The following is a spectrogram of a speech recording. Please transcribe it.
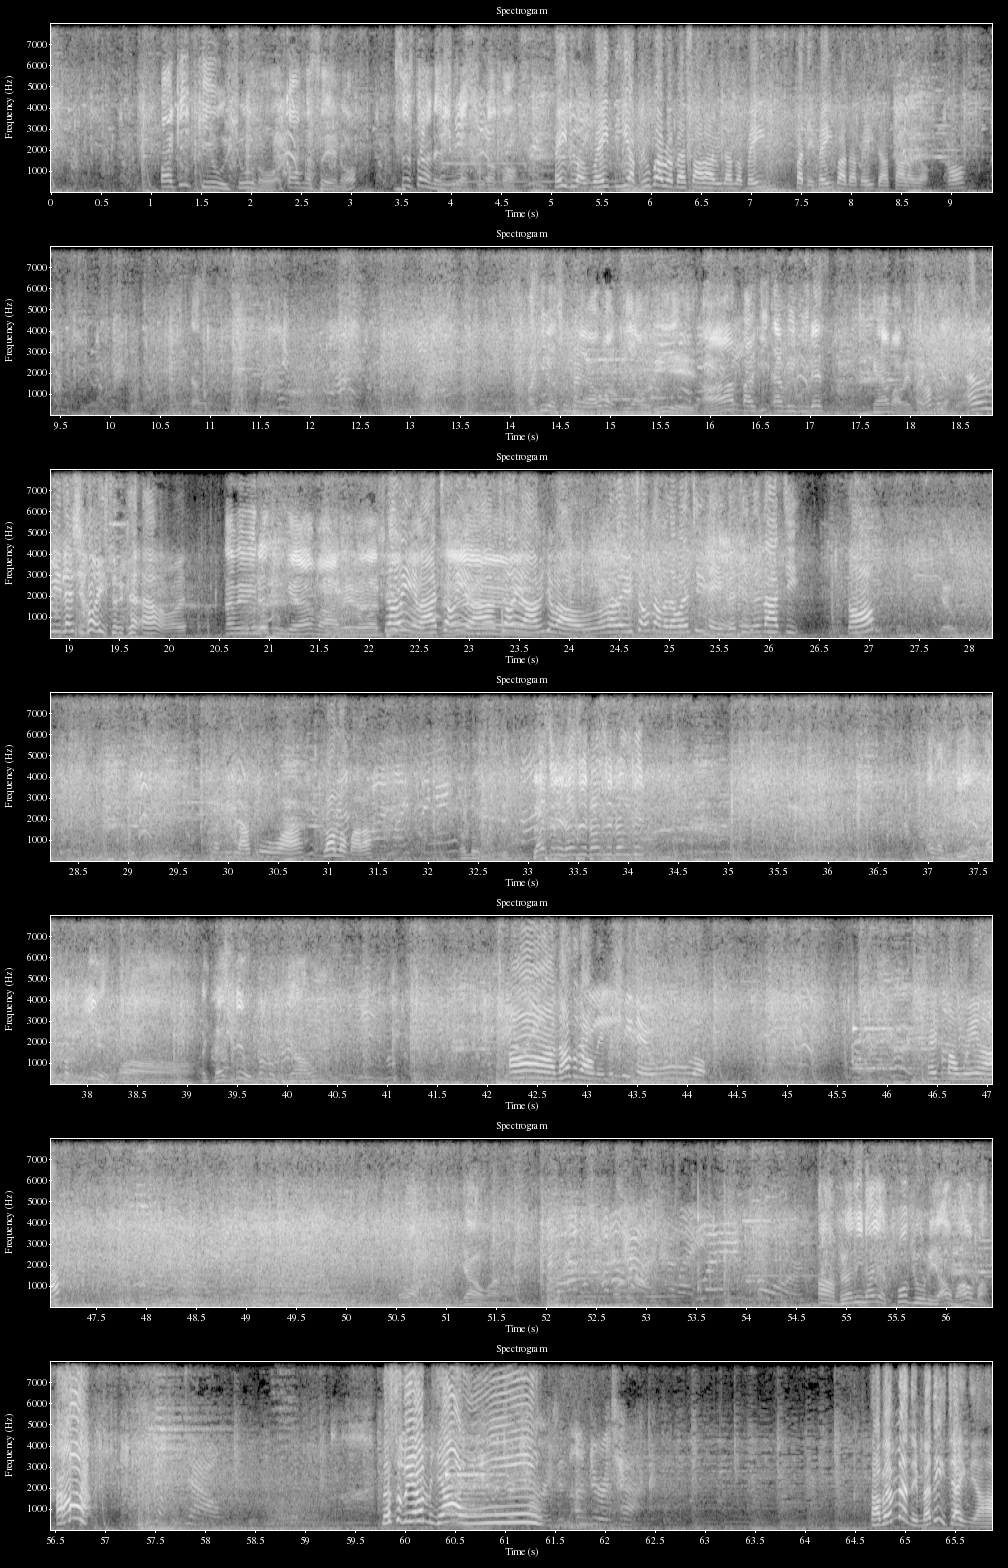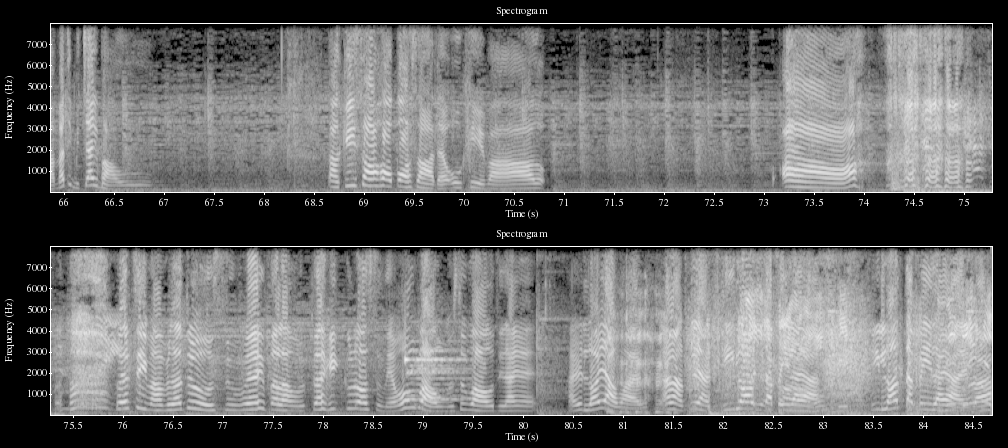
တာကီကီကိုရှိုးနော်အကောင့်20နော် assistant နဲ့ရှိုးတာစတော့ကောဟိတ်လို့ဝိတ်ဒီက blue bar rubber စားလာပြီးတော့ဆိုဘိတ်ပတ်တယ်ဘိတ်ပါတာဘိတ်တာစားလိုက်တော့နော်တာကီရဆုဖရအောင်ပါပြောင်းဒီအာတာကီ MVP နဲ့ခံပါပဲတာကီရ MVP လ က်ရှောင်းရစကားပါပဲ MVP နဲ့သူခံပါပဲ ရှောင်းရင်ပါရှောင်းရင်ပါရှောင်းရင်ပါမဖြစ်ပါဘူးမလေးရှောင်းတာမလည်းကြည့်နေတယ်ချင်းစင်းသားကြည့်နော် ရုပ် ဒီလာကိုကလောက်လောက်ပါလား လို့လို့လက်စရီလက်စရီလက်စရီလက်စရီအဲ့ကပြေးတော့ပြေးကွာအဲ့လက်စရီကိုလို့လို့မရဘူး အာနောက်တစ်ကောင်နေမရှိနေဘူးတော့ဟဲ့ဒီမှာဝင်လား ရအောင်ပါအာဗလန်ဒီနာရကိုပြိုနေအောင်မအောင်မ အာ Down. လက်စလီယာမရဘူး Turret is under attack. ဒါပဲမှန်နေမတ်တီကြိုက်နေတာဟာမတ်တီမကြိုက်ပါဘူးဒါကီဆာဟော့ပေါ့စားတယ်โอเคပါလို့အာကိုကြည့်မှာဘယ်တော့စူမဲတလာတာကီကူတော့စူနေမဟုတ်ပါဘူးမစူပါဘူးဒီတိုင်းပဲ ။အဲ့လော့ရပါတယ်။အဲ့ဒါတွေ့ရဒီလော့တက်ပေးလိုက်ရ။ဒီလော့တက်ပေးလိုက်ရတယ်ကွာ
